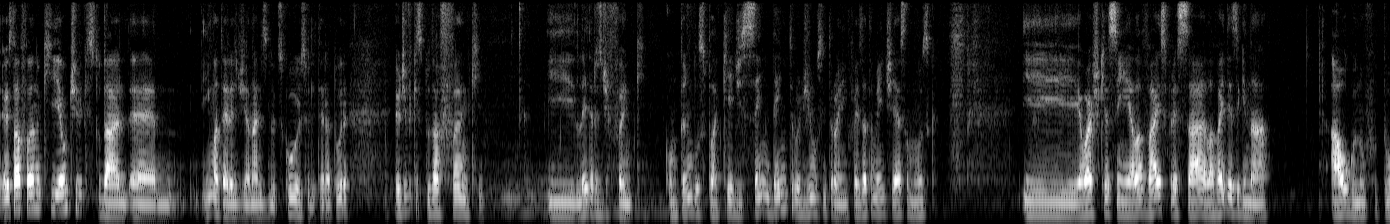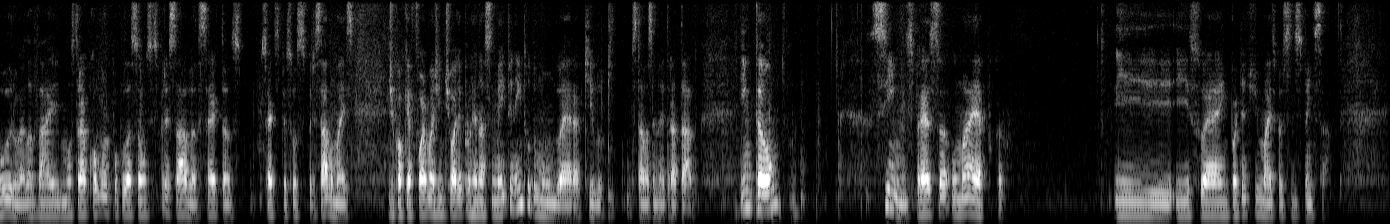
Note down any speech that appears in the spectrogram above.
Eu estava falando que eu tive que estudar é, em matérias de análise do discurso, literatura, eu tive que estudar funk e letras de funk, contando os plaquês de 100 dentro de um Citroën. Foi exatamente essa música. E eu acho que assim, ela vai expressar, ela vai designar algo no futuro, ela vai mostrar como a população se expressava. Certas, certas pessoas se expressavam, mas de qualquer forma, a gente olha para o Renascimento e nem todo mundo era aquilo que estava sendo retratado. Então, sim, expressa uma época. E, e isso é importante demais para se dispensar.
